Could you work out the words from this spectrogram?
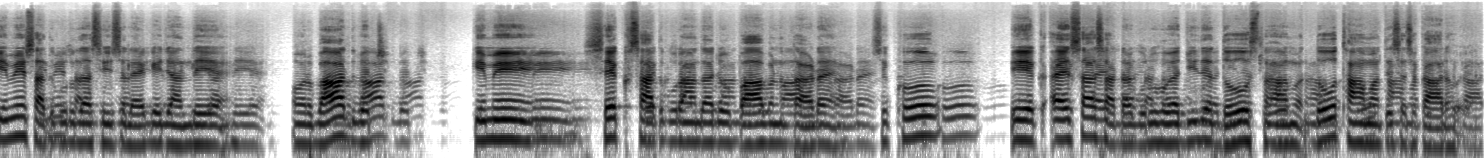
ਕਿਵੇਂ ਸਤਿਗੁਰੂ ਦਾ ਸੀਸ ਲੈ ਕੇ ਜਾਂਦੇ ਆ। ਔਰ ਬਾਅਦ ਵਿੱਚ ਕਿਵੇਂ ਸਿੱਖ ਸਤਿਗੁਰਾਂ ਦਾ ਜੋ ਪਾਵਨ ਧੜ ਹੈ, ਸਿੱਖੋ, ਇਹ ਇੱਕ ਐਸਾ ਸਾਡਾ ਗੁਰੂ ਹੋਇਆ ਜਿਹਦੇ ਦੋ ਥਾਂ ਦੋ ਥਾਵਾਂ ਤੇ ਸੰਸਕਾਰ ਹੋਇਆ।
